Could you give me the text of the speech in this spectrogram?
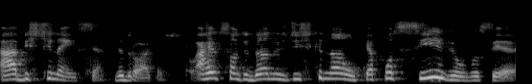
à abstinência de drogas. A redução de danos diz que não, que é possível você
